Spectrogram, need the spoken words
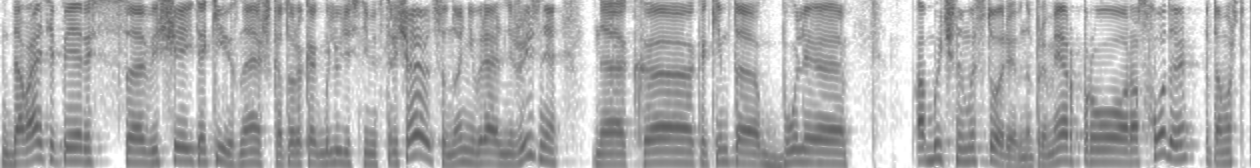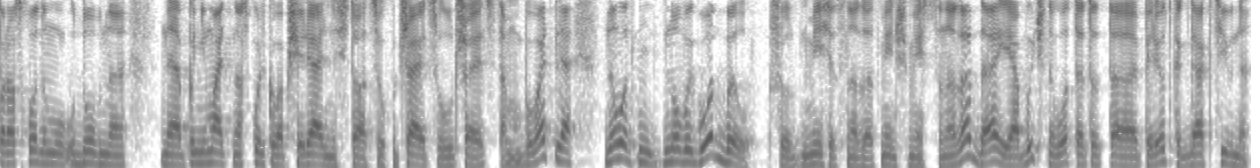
Давай теперь с вещей таких, знаешь, которые как бы люди с ними встречаются, но не в реальной жизни, э, к каким-то более обычным историям. Например, про расходы, потому что по расходам удобно э, понимать, насколько вообще реально ситуация ухудшается, улучшается там обывателя. Ну вот Новый год был, что месяц назад, меньше месяца назад, да, и обычно вот этот а, период, когда активно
